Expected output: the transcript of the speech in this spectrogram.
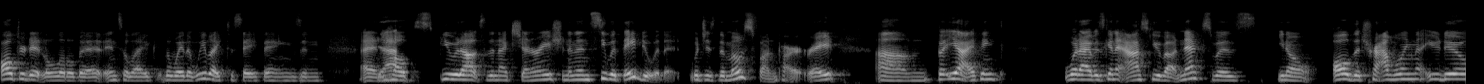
altered it a little bit into like the way that we like to say things and and Yeah. help spew it out to the next generation and then see what they do with it which is the most fun part right? Um but yeah i think what i was going to ask you about next was you know all the traveling that you do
